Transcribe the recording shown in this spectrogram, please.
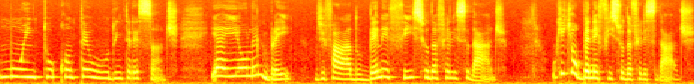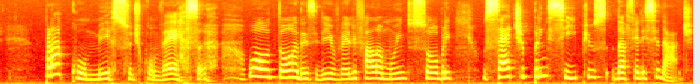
muito conteúdo interessante? E aí eu lembrei de falar do benefício da felicidade. O que, que é o benefício da felicidade? Para começo de conversa, o autor desse livro ele fala muito sobre os sete princípios da felicidade.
